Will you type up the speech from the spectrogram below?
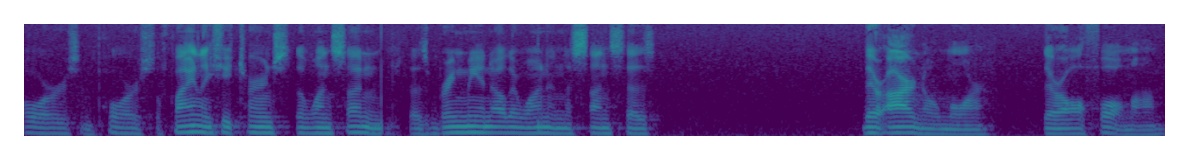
pours and pours. So finally she turns to the one son and says, Bring me another one. And the son says, There are no more. They're all full, Mom.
